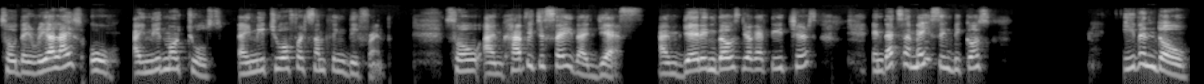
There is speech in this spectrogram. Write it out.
So they realize, oh, I need more tools. I need to offer something different. So I'm happy to say that yes, I'm getting those yoga teachers. And that's amazing because even though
